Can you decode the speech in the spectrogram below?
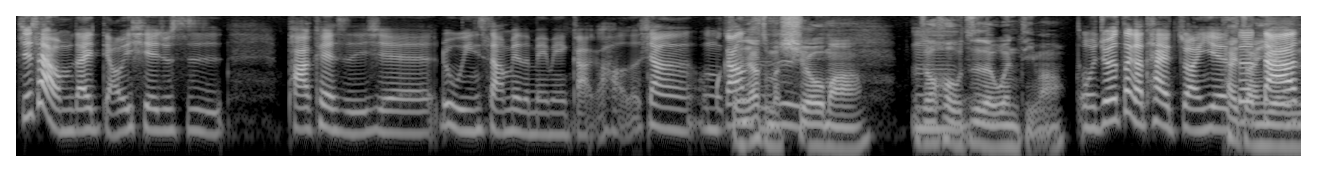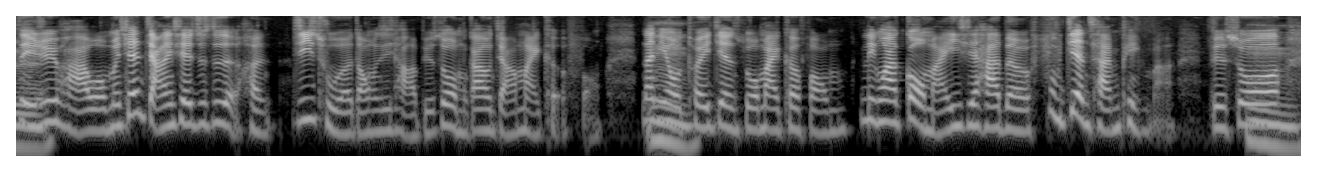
接下来我们来聊一些就是 Podcast 一些录音上面的美美嘎嘎。好了，像我们刚刚要怎么修吗？你说后置的问题吗？嗯，我觉得这个太专业，这个大家自己去爬。我们先讲一些就是很基础的东西，好，比如说我们刚刚讲麦克风，那你有推荐说麦克风另外购买一些它的附件产品吗？比如说。嗯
